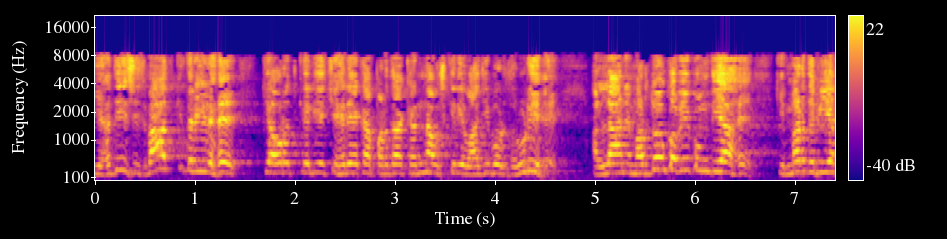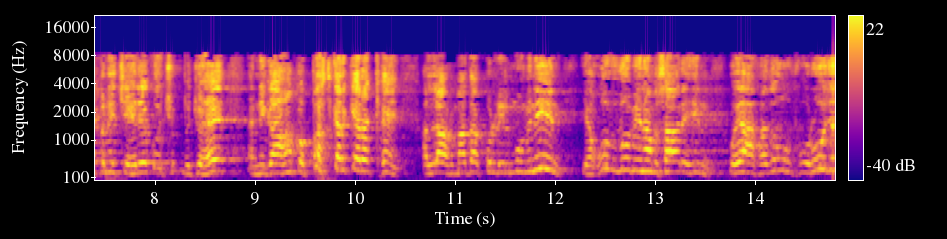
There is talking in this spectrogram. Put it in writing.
یہ حدیث اس بات کی دلیل ہے کہ عورت کے لیے چہرے کا پردہ کرنا اس کے لیے واجب اور ضروری ہے۔ اللہ نے مردوں کو بھی حکم دیا ہے کہ مرد بھی اپنے چہرے کو جو ہے، نگاہوں کو پست کر کے رکھیں۔ اللہ کل المومنین یا یا فروج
